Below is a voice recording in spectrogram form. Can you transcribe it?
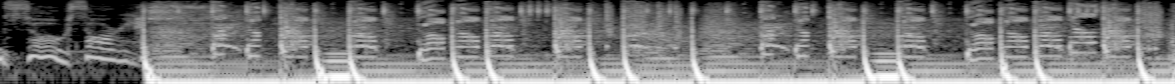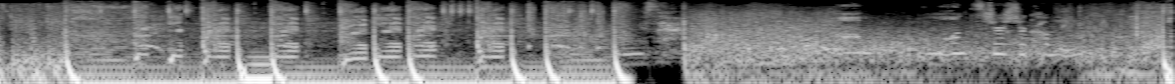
am so sorry. Monsters are coming.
